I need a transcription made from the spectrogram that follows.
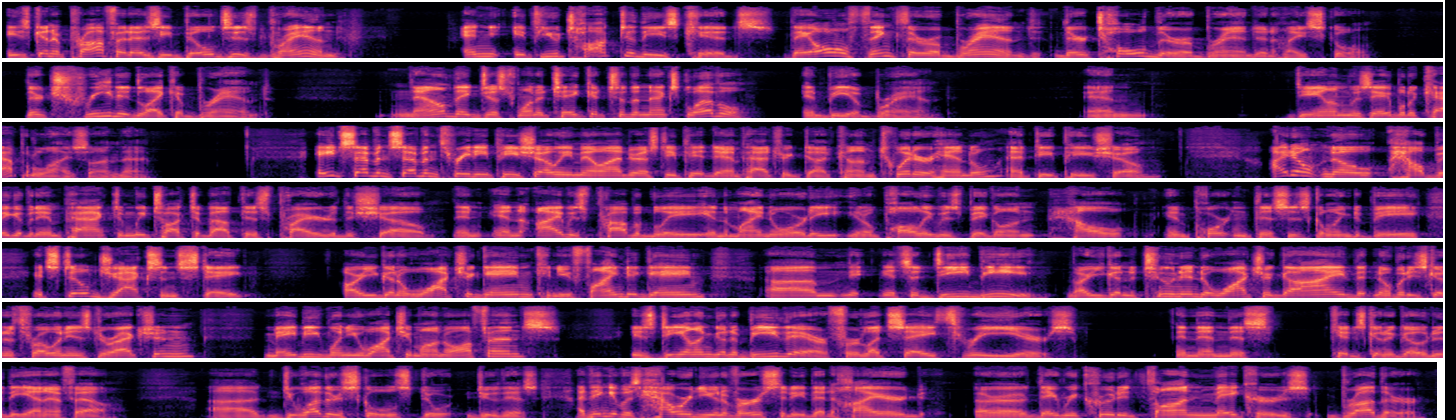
he's going to profit as he builds his brand. And if you talk to these kids, they all think they're a brand. They're told they're a brand in high school. They're treated like a brand. Now they just want to take it to the next level and be a brand. And Deion was able to capitalize on that. 877 3DP Show, email address dp at danpatrick.com, Twitter handle at DP Show. I don't know how big of an impact, and we talked about this prior to the show, and, and I was probably in the minority. You know, Paulie was big on how important this is going to be. It's still Jackson State. Are you going to watch a game? Can you find a game? Um, it, it's a DB. Are you going to tune in to watch a guy that nobody's going to throw in his direction? Maybe when you watch him on offense. Is Deion going to be there for, let's say, three years? And then this kid's going to go to the NFL? Uh, do other schools do, do this? I think it was Howard University that hired, or they recruited Thon Maker's brother,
